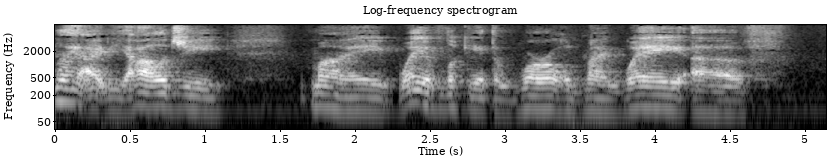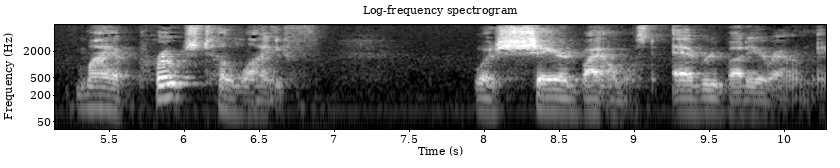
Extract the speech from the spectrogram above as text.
My ideology, my way of looking at the world, my way of my approach to life was shared by almost everybody around me.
